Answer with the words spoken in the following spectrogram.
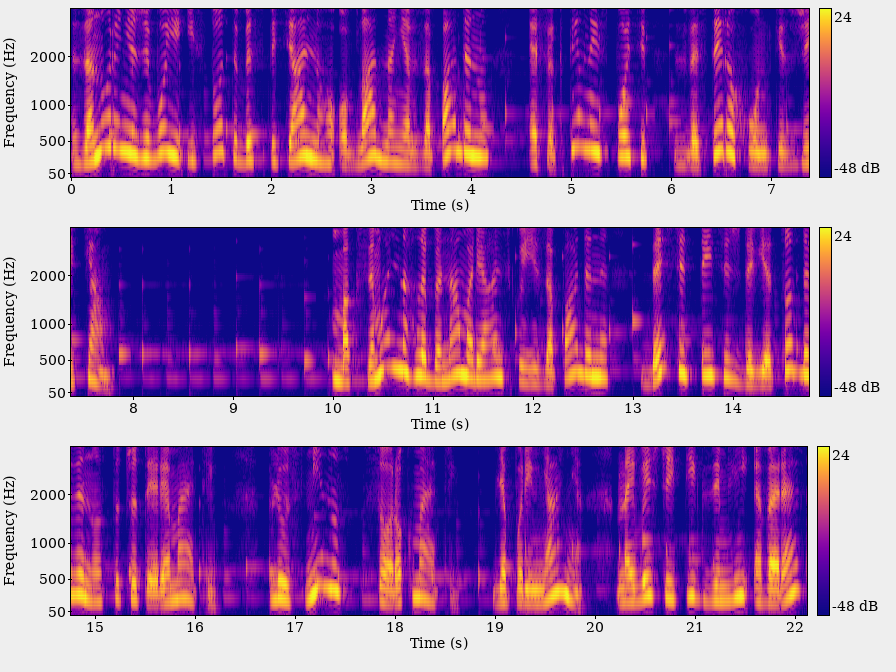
занурення живої істоти без спеціального обладнання в западину ефективний спосіб звести рахунки з життям. Максимальна глибина Маріанської западини 10 994 метрів, плюс-мінус 40 метрів. Для порівняння найвищий пік землі Еверест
